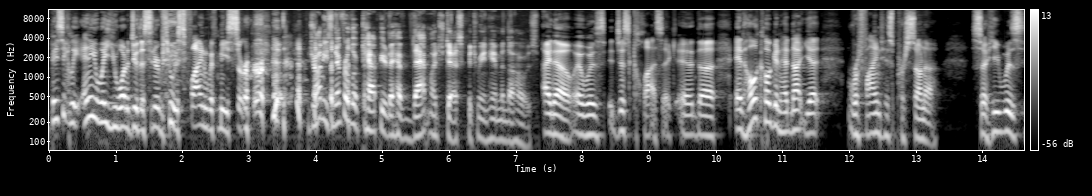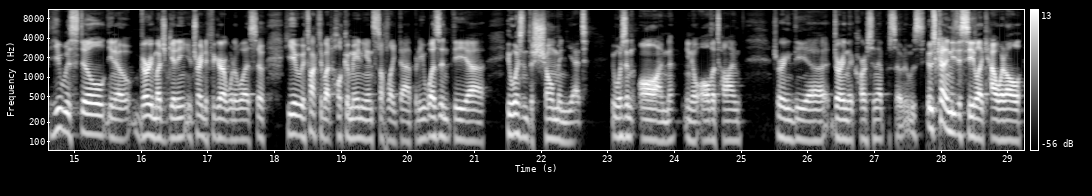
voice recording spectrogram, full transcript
Basically, any way you want to do this interview is fine with me, sir. Johnny's never looked happier to have that much desk between him and the host. I know it was just classic, and uh, and Hulk Hogan had not yet refined his persona, so he was he was still you know very much getting you're trying to figure out what it was. So he we talked about Hulkamania and stuff like that, but he wasn't the uh, he wasn't the showman yet. He wasn't on you know all the time during the uh, during the Carson episode. It was it was kind of neat to see like how it all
